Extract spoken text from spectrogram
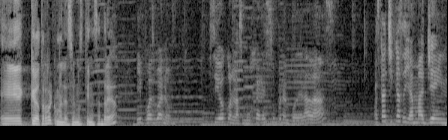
eh, ¿qué otra recomendación nos tienes, Andrea? Y pues bueno, con las mujeres súper empoderadas. Esta chica se llama Jane.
